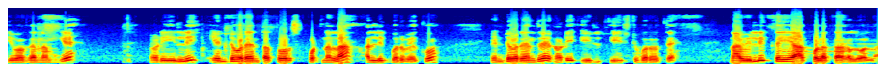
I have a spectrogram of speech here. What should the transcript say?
ಇವಾಗ ನಮಗೆ, ನೋಡಿ ಇಲ್ಲಿ ಎಂಟೂವರೆ ಅಂತ ತೋರಿಸ್ಕೊಟ್ನಲ್ಲ, ಅಲ್ಲಿಗೆ ಬರಬೇಕು. ಎಂಟೂವರೆ ಅಂದ್ರೆ ನೋಡಿ ಇಲ್ಲಿ ಇಷ್ಟು ಬರುತ್ತೆ. ನಾವಿಲ್ಲಿ ಕೈ ಹಾಕೊಳ್ಳೋಕ್ಕಾಗಲ್ವಲ್ಲ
